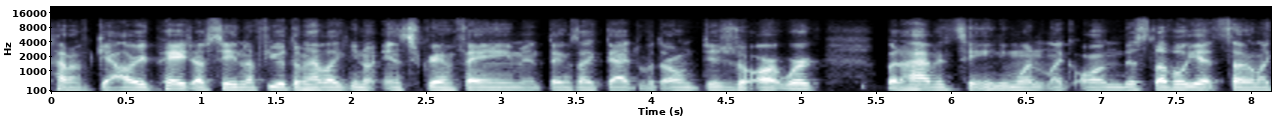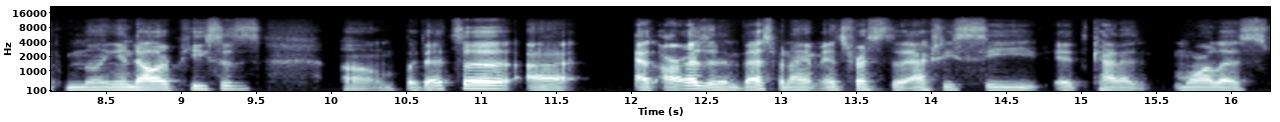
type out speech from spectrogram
kind of gallery page. I've seen a few of them have like, you know, Instagram fame and things like that with their own digital artwork, but I haven't seen anyone like on this level yet selling like million dollar pieces. Um, but that's a, uh, as art as an investment, I am interested to actually see it kind of more or less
